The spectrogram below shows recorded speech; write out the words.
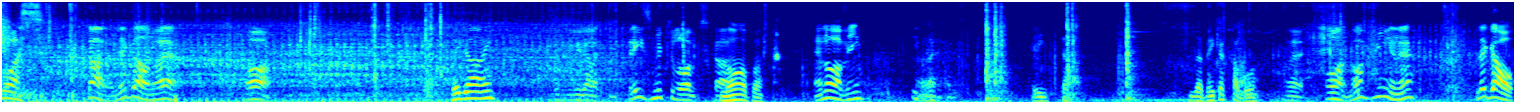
Nossa. Cara, legal, não é? Ó, Legal, hein? deixa eu desligar ela aqui. 3 mil quilômetros, cara. Nova. É nova, hein? É. Eita. Ainda bem que acabou. É. Ó, novinha, né? Legal.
